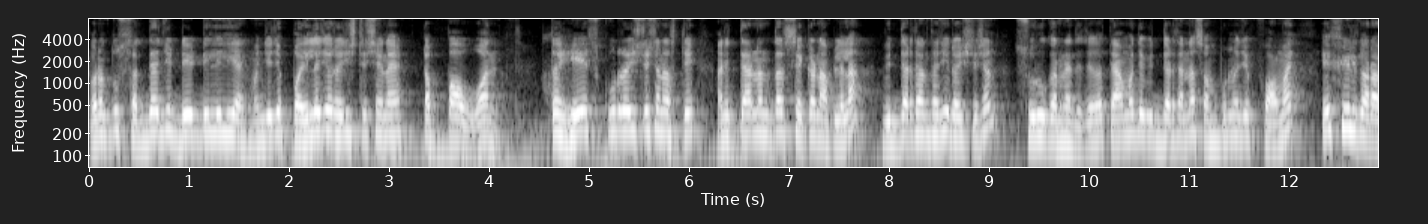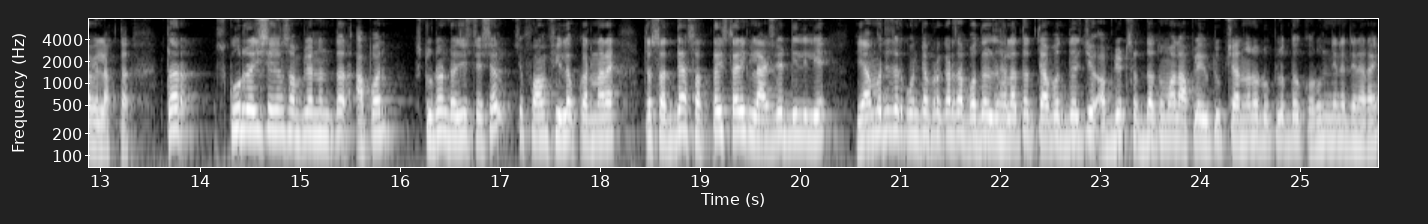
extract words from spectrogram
परंतु सध्या जी डेट दिलेली आहे म्हणजे जे पहिलं जे रजिस्ट्रेशन आहे टप्पा वन तर हे स्कूल रजिस्ट्रेशन असते आणि त्यानंतर सेकंड आपल्याला विद्यार्थ्यांसाठी रजिस्ट्रेशन सुरू करण्यात येते. तर त्यामध्ये विद्यार्थ्यांना संपूर्ण जे फॉर्म आहे हे फिल करावे लागतात. तर स्कूल रजिस्ट्रेशन संपल्यानंतर आपण स्टुडंट रजिस्ट्रेशनचे फॉर्म फिलअप करणार आहे. तर सध्या सत्तावीस तारीख लास्ट डेट दिलेली आहे. यामध्ये जर कोणत्या प्रकारचा बदल झाला तर त्याबद्दलची अपडेटसुद्धा तुम्हाला आपल्या यूट्यूब चॅनलवर उपलब्ध करून देण्यात येणार आहे.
